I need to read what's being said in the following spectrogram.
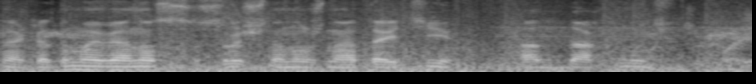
Так, я думаю, авианосцу срочно нужно отойти, отдохнуть. Мои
